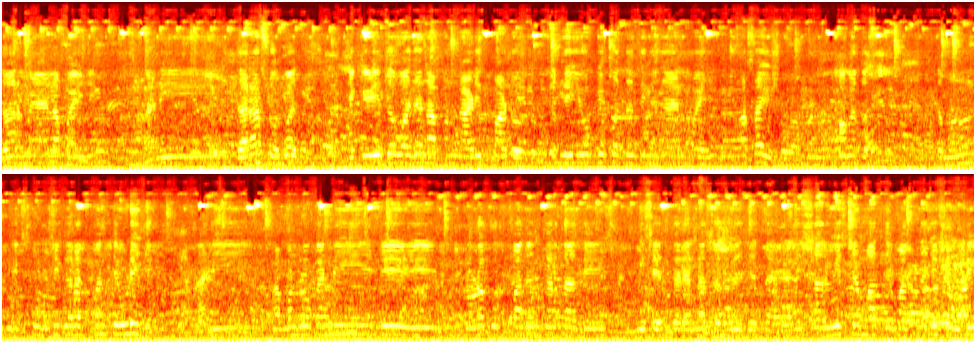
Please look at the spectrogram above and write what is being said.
दर मिळायला पाहिजे. आणि दरासोबत जे केळीचं वजन आपण गाडीत पाठवतो तर ते योग्य पद्धतीने जायला पाहिजे असा हिशोब आपण बघत असतो. तर म्हणून एक्सपोर्टची गरज पण तेवढीच आहे. आणि आपण लोकांनी जे प्रोडक्ट उत्पादन करतात ते. मी शेतकऱ्यांना सर्व्हिस देत आहे. आणि सर्व्हिसच्या माध्यमातून जे शेवटी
